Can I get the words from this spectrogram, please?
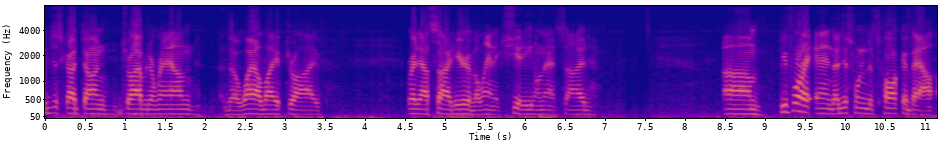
we just got done driving around the wildlife drive right outside here of Atlantic City on that side. Um, before I end, I just wanted to talk about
